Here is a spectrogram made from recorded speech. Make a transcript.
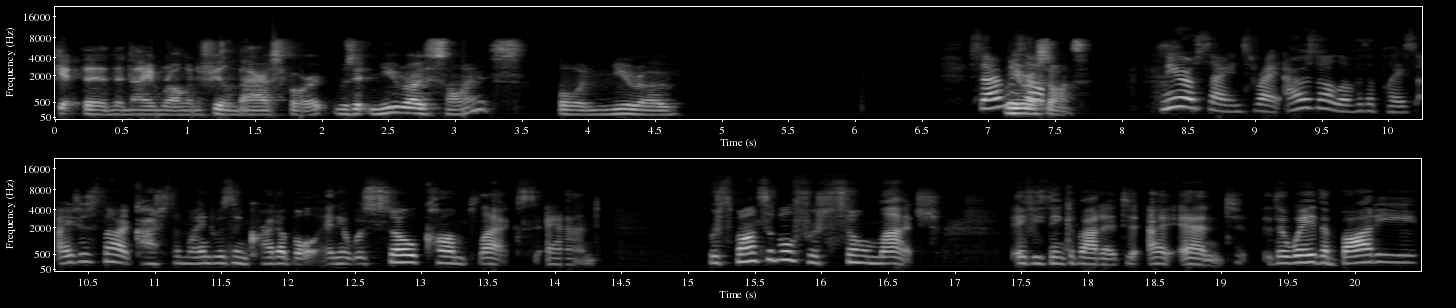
get the the name wrong and feel embarrassed for it. Was it neuroscience or neuro? So I was neuroscience. All, neuroscience, right? I was all over the place. I just thought, gosh, the mind was incredible, and it was so complex and responsible for so much. If you think about it, I, and the way the body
